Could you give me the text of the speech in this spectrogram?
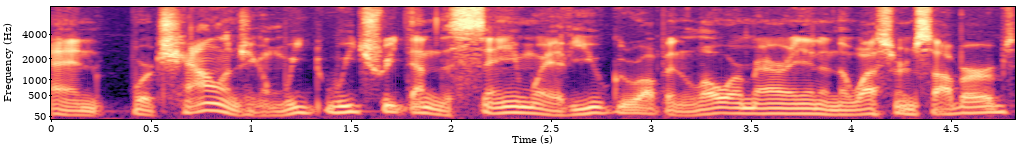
and we're challenging them. We, we treat them the same way. If you grew up in Lower Merion in the western suburbs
